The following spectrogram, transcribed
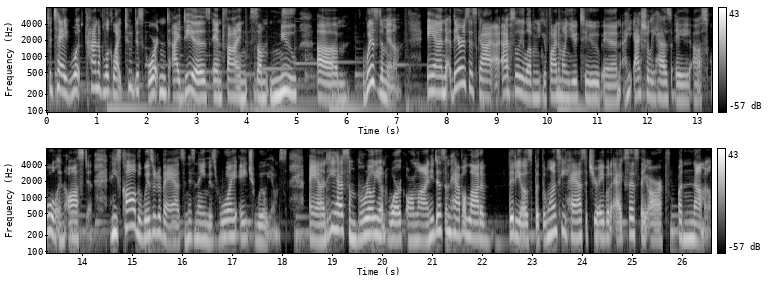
to take what kind of look like two discordant ideas and find some new um, wisdom in them. And there's this guy, I absolutely love him. You can find him on YouTube, and he actually has a uh, school in Austin. And he's called the Wizard of Ads, and his name is Roy H. Williams. And he has some brilliant work online. He doesn't have a lot of videos, but the ones he has that you're able to access, they are phenomenal.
